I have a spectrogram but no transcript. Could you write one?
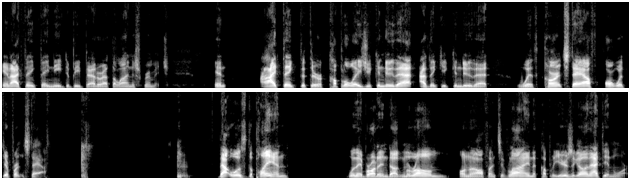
And I think they need to be better at the line of scrimmage. And I think that there are a couple of ways you can do that. I think you can do that with current staff or with different staff. that was the plan when they brought in Doug Marrone on the offensive line a couple of years ago, and that didn't work.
